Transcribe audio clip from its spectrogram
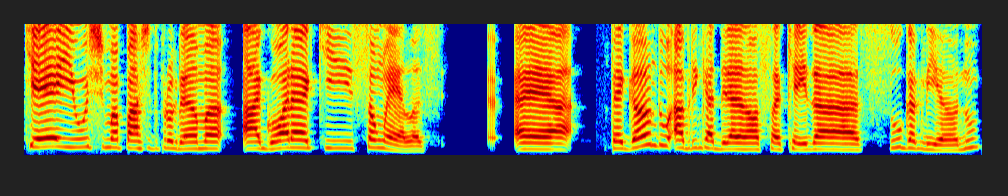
Ok, última parte do programa, agora que são elas. É, pegando a brincadeira da nossa querida Su Gagliano.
